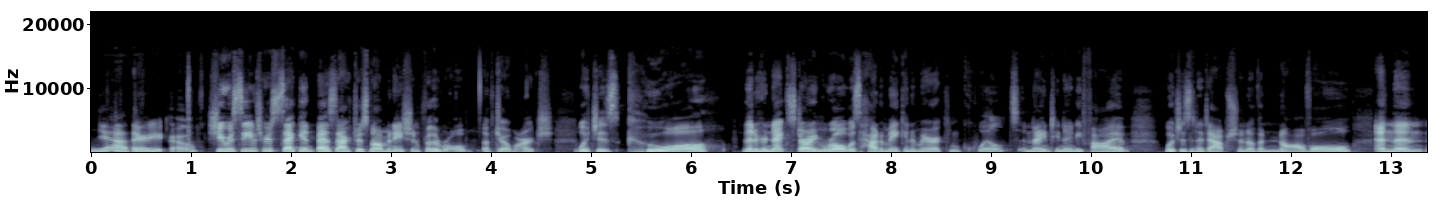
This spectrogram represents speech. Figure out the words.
yeah there you go She received her second Best Actress nomination for the role of Jo March, which is cool. Then her next starring role was How to Make an American Quilt in 1995, which is an adaptation of a novel. And then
